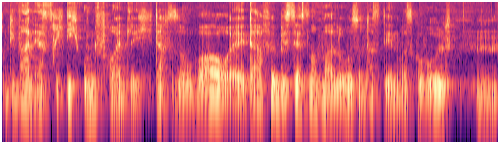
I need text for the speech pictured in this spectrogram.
und die waren erst richtig unfreundlich. Ich dachte so, wow, ey, dafür bist du jetzt nochmal los und hast denen was geholt. Hm.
